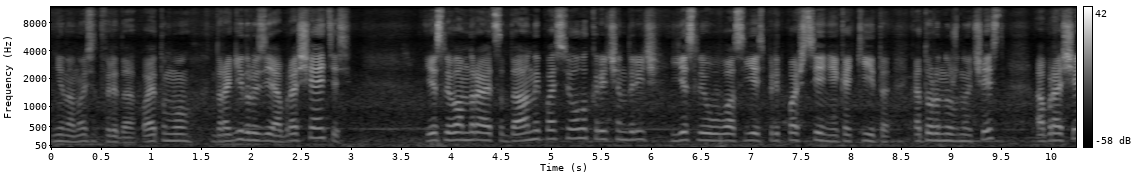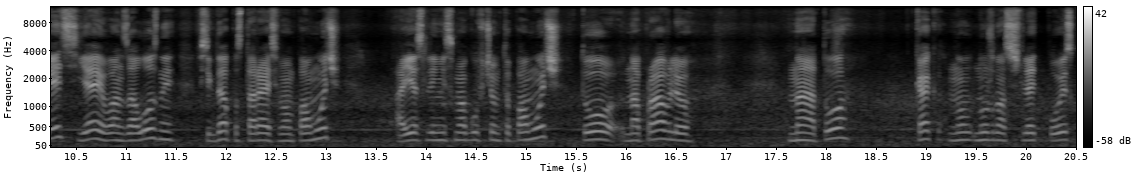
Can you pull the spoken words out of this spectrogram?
не наносит вреда. Поэтому, дорогие друзья, обращайтесь. Если вам нравится данный поселок Рич-энд-Рич, если у вас есть предпочтения какие-то, которые нужно учесть, обращайтесь. Я, Иван Залозный, всегда постараюсь вам помочь. А если не смогу в чем-то помочь, то направлю на то, как ну, нужно осуществлять поиск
